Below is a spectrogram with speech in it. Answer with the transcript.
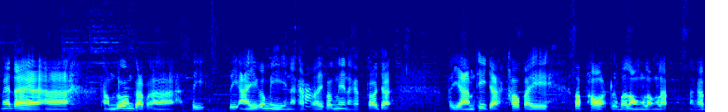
แม้แต่อ่าทำร่วมกับอ่า C- CI ก็มีนะครับค่ะอะไรพวกนี้นะครับก็จะพยายามที่จะเข้าไปซัพพอร์ตหรือว่ารองรองรับนะครับ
